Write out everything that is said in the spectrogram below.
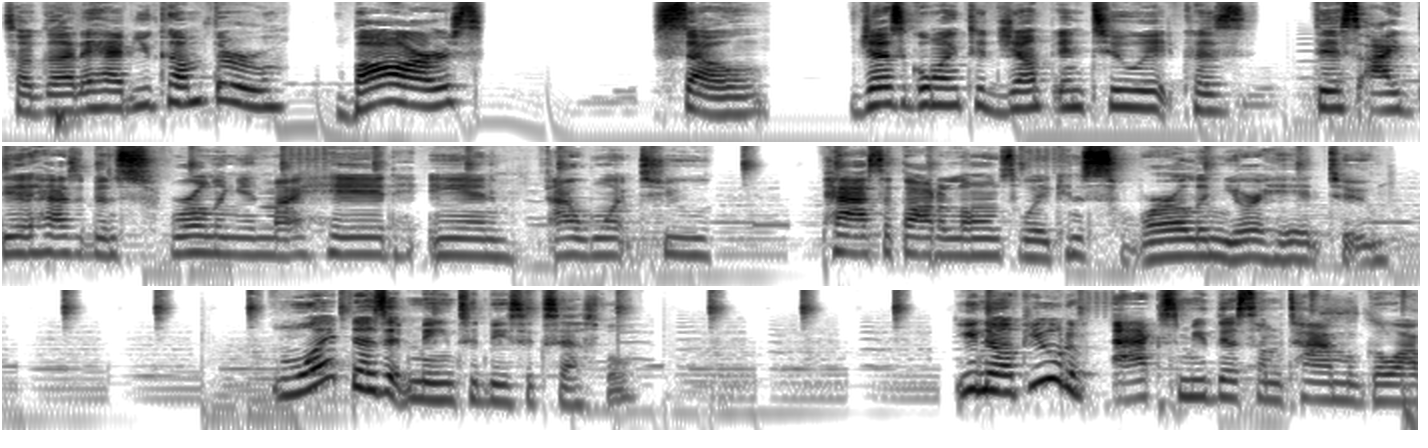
So glad to have you come through. Bars. So, just going to jump into it because this idea has been swirling in my head, and I want to pass the thought along so it can swirl in your head too. What does it mean to be successful? You know, if you would have asked me this some time ago, I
